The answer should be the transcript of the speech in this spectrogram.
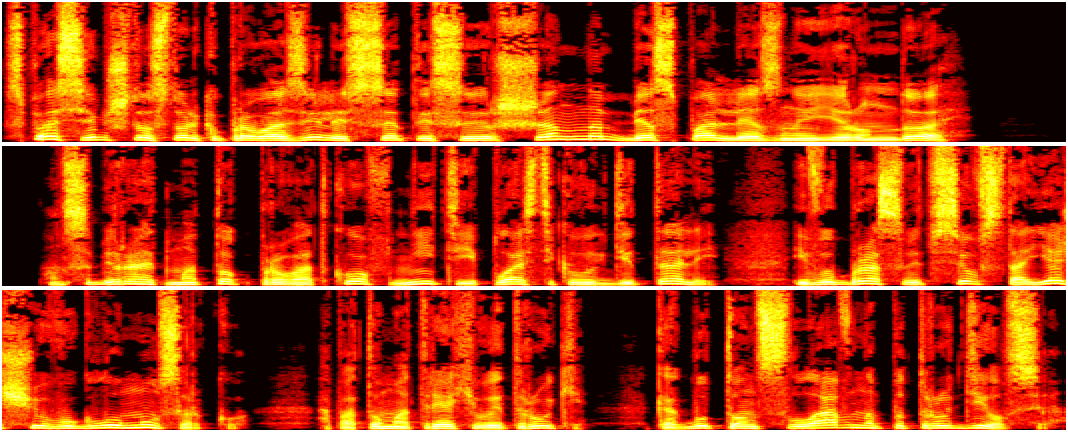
«Спасибо, что столько провозились с этой совершенно бесполезной ерундой». Он собирает моток проводков, нити и пластиковых деталей и выбрасывает все в стоящую в углу мусорку, а потом отряхивает руки, как будто он славно потрудился.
